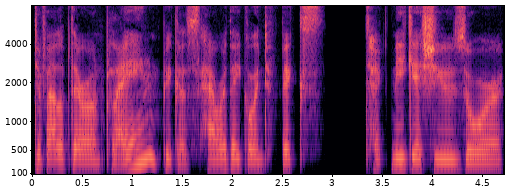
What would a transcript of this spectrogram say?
develop their own playing because how are they going to fix technique issues or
